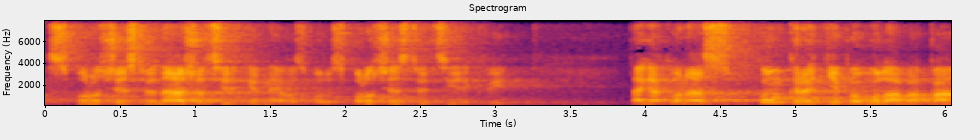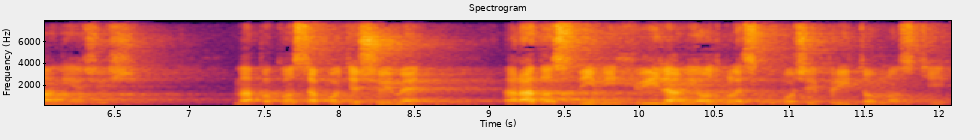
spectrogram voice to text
v spoločenstve nášho cirkevného zboru, v spoločenstve církvy. Tak ako nás konkrétne povoláva Pán Ježiš. Napokon sa potešujme radostnými chvíľami odblesku Božej prítomnosti,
